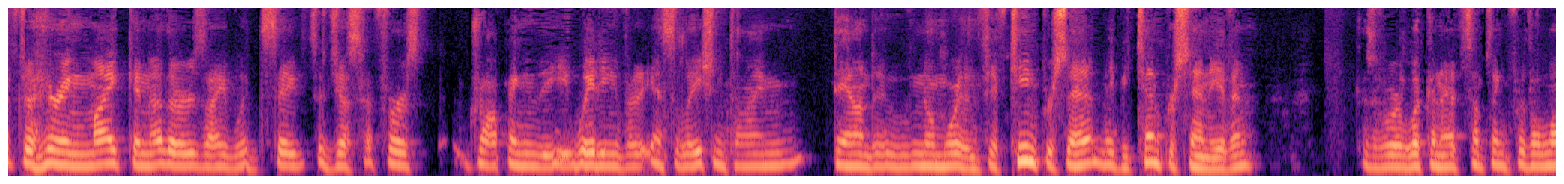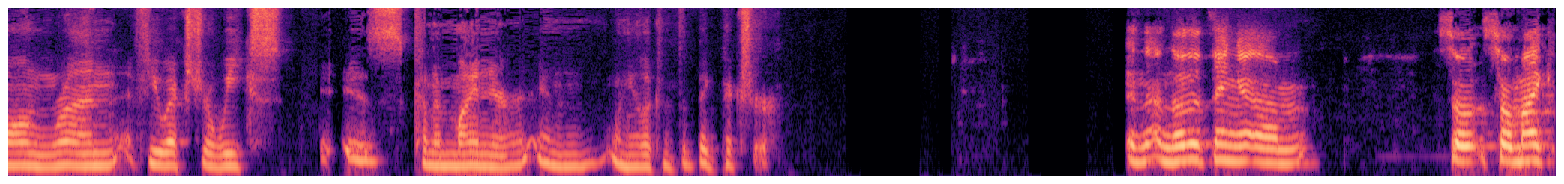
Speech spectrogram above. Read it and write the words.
after hearing Mike and others, I would say suggest at first dropping the waiting for the installation time down to no more than 15%, maybe 10% even. Because we're looking at something for the long run, a few extra weeks is kind of minor in when you look at the big picture. And another thing, um, so so Mike,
